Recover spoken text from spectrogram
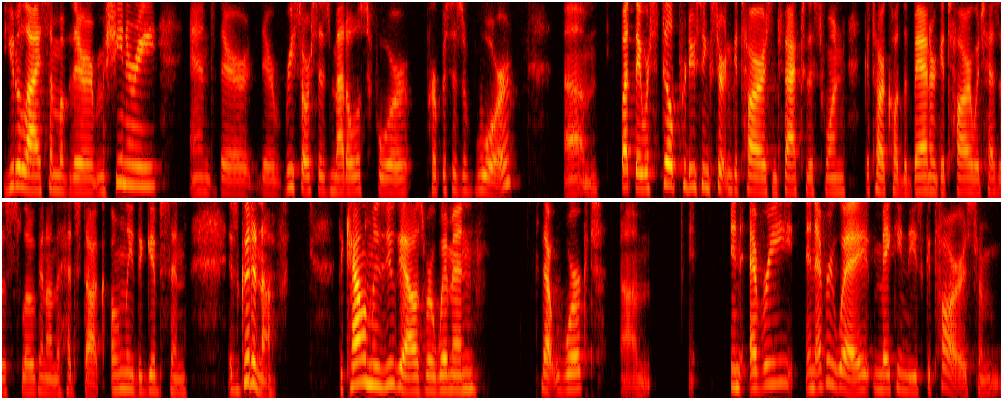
utilize some of their machinery and their their resources, metals for purposes of war. Um, but they were still producing certain guitars. In fact, this one guitar called the Banner guitar, which has a slogan on the headstock, "Only the Gibson is good enough." The Kalamazoo gals were women that worked um, in every in every way, making these guitars, from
